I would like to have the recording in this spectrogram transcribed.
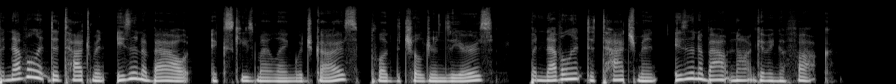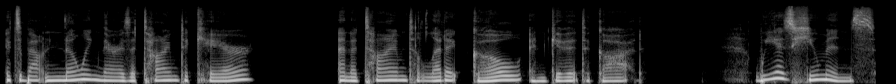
Benevolent detachment isn't about, excuse my language, guys, plug the children's ears. Benevolent detachment isn't about not giving a fuck. It's about knowing there is a time to care and a time to let it go and give it to God. We as humans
